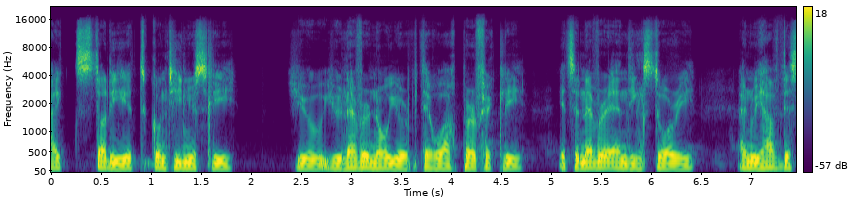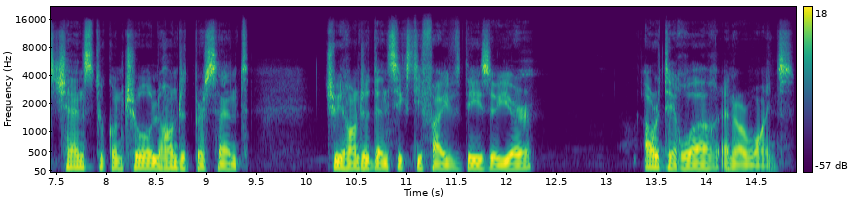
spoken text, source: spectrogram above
like study it continuously. You you never know your terroir perfectly. It's a never-ending story, and we have this chance to control 100%, 365 days a year, our terroir and our wines.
